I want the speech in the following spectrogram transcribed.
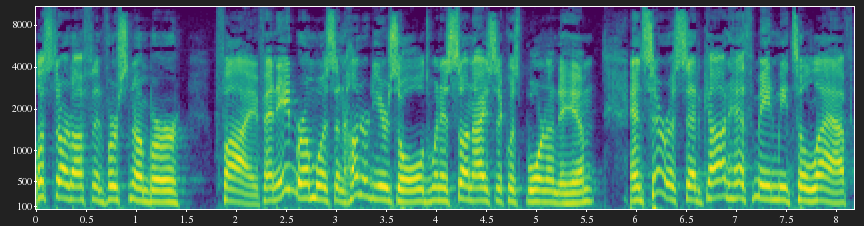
Let's start off in verse number 5. And Abram was an hundred years old when his son Isaac was born unto him. And Sarah said, God hath made me to laugh,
